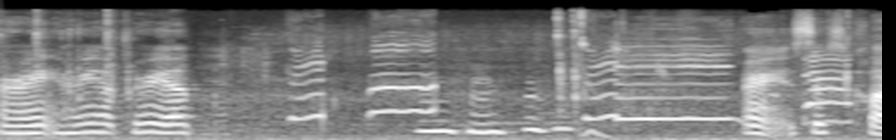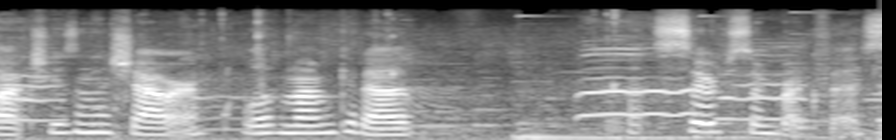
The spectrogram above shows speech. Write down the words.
Alright, hurry up, hurry up. Alright, 6 o'clock. She's in the shower. We'll have mom get up. Let's serve some breakfast.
